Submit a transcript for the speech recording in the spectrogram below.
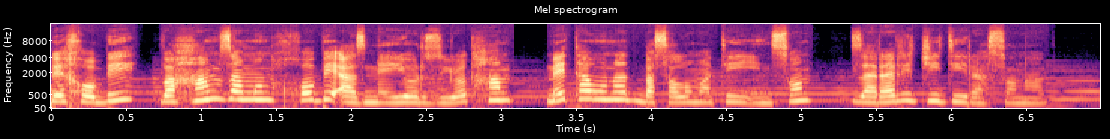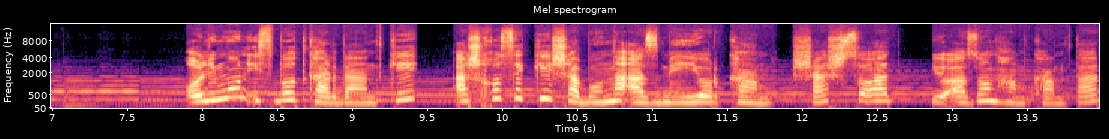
Бехобӣ ва ҳамзамон хоби аз меъёр зиёд ҳам метавонад ба саломатии инсон зарари ҷиддӣ расонад. Олимон исбот кардаанд ки ашхосе ки шабона аз меъёр кам 6 соат ё аз он ҳам камтар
